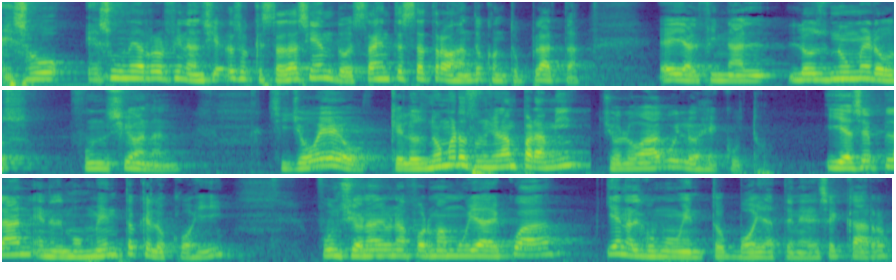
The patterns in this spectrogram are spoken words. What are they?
eso es un error financiero, eso que estás haciendo. Esta gente está trabajando con tu plata. Y al final los números funcionan. Si yo veo que los números funcionan para mí, yo lo hago y lo ejecuto. Y ese plan, en el momento que lo cogí, funciona de una forma muy adecuada y en algún momento voy a tener ese carro,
